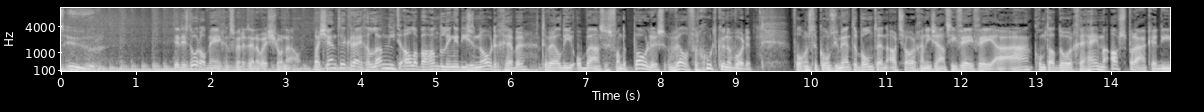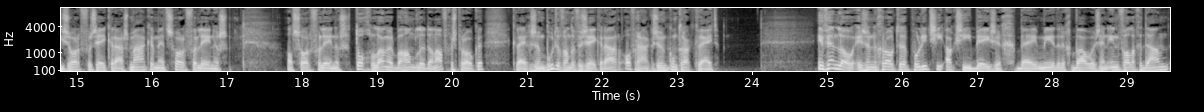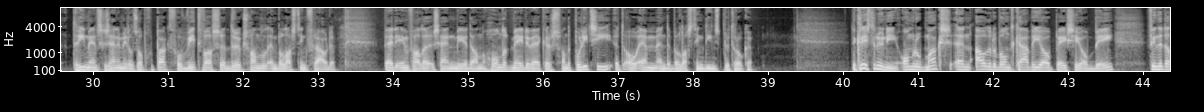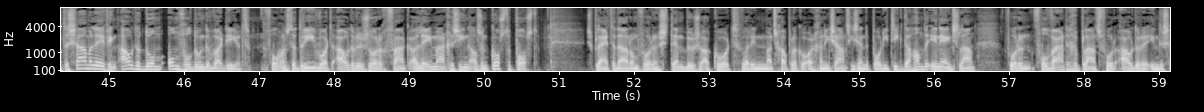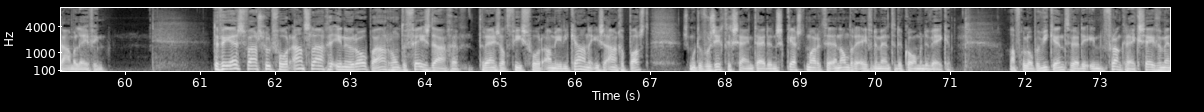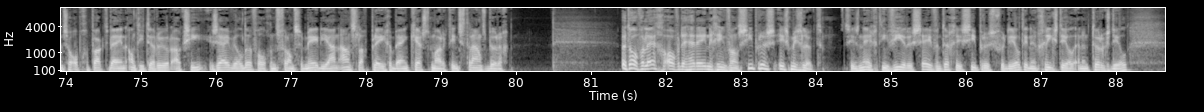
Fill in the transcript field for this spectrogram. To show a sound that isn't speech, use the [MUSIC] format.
8 uur. Dit is door Megens met het NOS-journaal. Patiënten krijgen lang niet alle behandelingen die ze nodig hebben... terwijl die op basis van de polis wel vergoed kunnen worden. Volgens de Consumentenbond en artsenorganisatie VVAA... komt dat door geheime afspraken die zorgverzekeraars maken met zorgverleners. Als zorgverleners toch langer behandelen dan afgesproken... krijgen ze een boete van de verzekeraar of raken ze hun contract kwijt. In Venlo is een grote politieactie bezig. Bij meerdere gebouwen zijn invallen gedaan. Drie mensen zijn inmiddels opgepakt voor witwassen, drugshandel en belastingfraude. Bij de invallen zijn meer dan 100 medewerkers van de politie, het OM en de Belastingdienst betrokken. De ChristenUnie, Omroep Max en Ouderenbond KBO-PCOB vinden dat de samenleving ouderdom onvoldoende waardeert. Volgens de drie wordt ouderenzorg vaak alleen maar gezien als een kostenpost. Ze pleiten daarom voor een stembusakkoord waarin maatschappelijke organisaties en de politiek de handen ineenslaan voor een volwaardige plaats voor ouderen in de samenleving. De VS waarschuwt voor aanslagen in Europa rond de feestdagen. Het reisadvies voor Amerikanen is aangepast. Ze moeten voorzichtig zijn tijdens kerstmarkten en andere evenementen de komende weken. Afgelopen weekend werden in Frankrijk zeven mensen opgepakt bij een antiterreuractie. Zij wilden volgens Franse media een aanslag plegen bij een kerstmarkt in Straatsburg. Het overleg over de hereniging van Cyprus is mislukt. Sinds 1974 is Cyprus verdeeld in een Grieks deel en een Turks deel.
